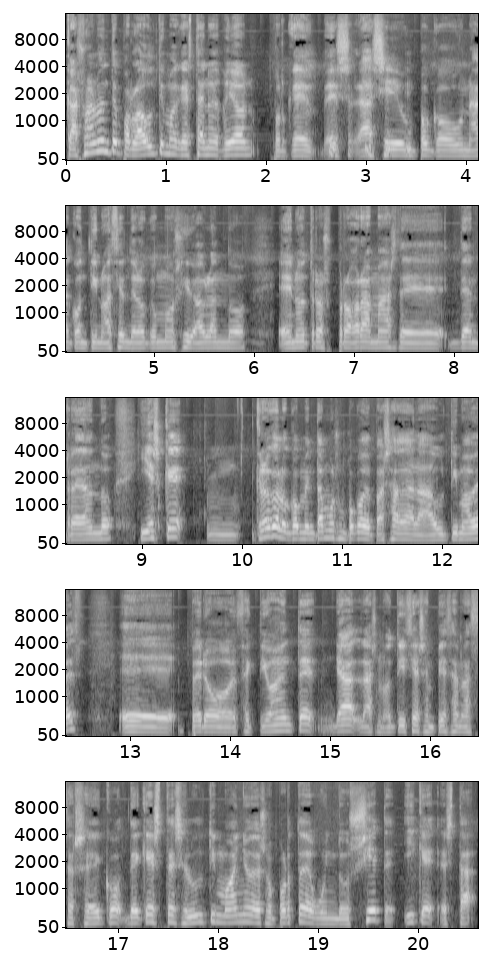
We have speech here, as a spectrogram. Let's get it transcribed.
casualmente por la última que está en el guion, porque es así un poco una continuación de lo que hemos ido hablando en otros programas de, de Enredando. Y es que mm, creo que lo comentamos un poco de pasada la última vez, eh, pero efectivamente ya las noticias empiezan a hacerse eco de que este es el último año de soporte de Windows 7 y que está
